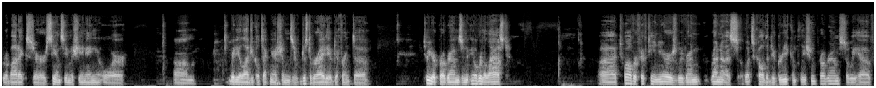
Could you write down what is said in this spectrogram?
robotics or CNC machining or um, radiological technicians, or just a variety of different uh, two-year programs. And over the last uh, 12 or 15 years, we've run run a, s- what's called a degree completion program. So we have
